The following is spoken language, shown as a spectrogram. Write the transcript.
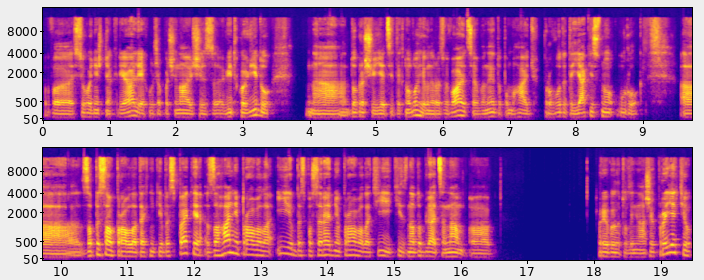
в сьогоднішніх реаліях, уже починаючи з від ковіду. Е, Добре, що є ці технології, вони розвиваються, вони допомагають проводити якісно урок. Записав правила техніки безпеки, загальні правила і безпосередньо правила, ті, які знадобляться нам при виготовленні наших проєктів.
